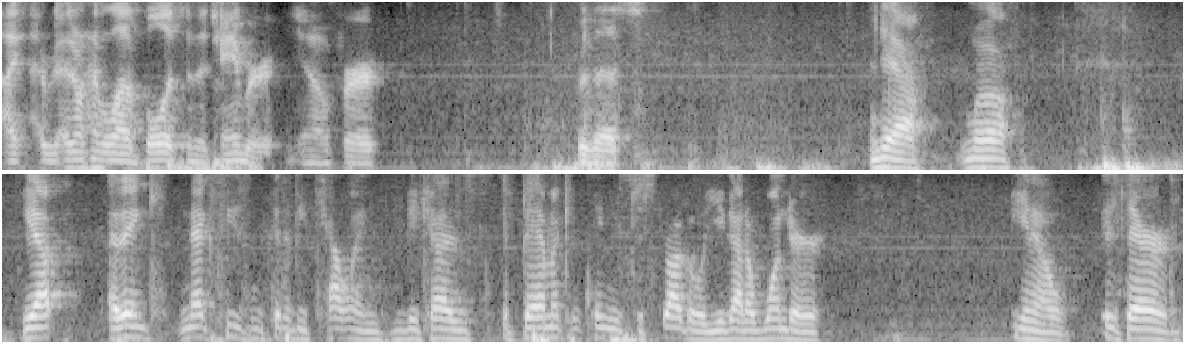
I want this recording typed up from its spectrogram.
I I I don't have a lot of bullets in the chamber. You know, for for this. Yeah. Well, yep. I think next season's going to be telling because if Bama continues to struggle, you got to wonder, you know, is there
